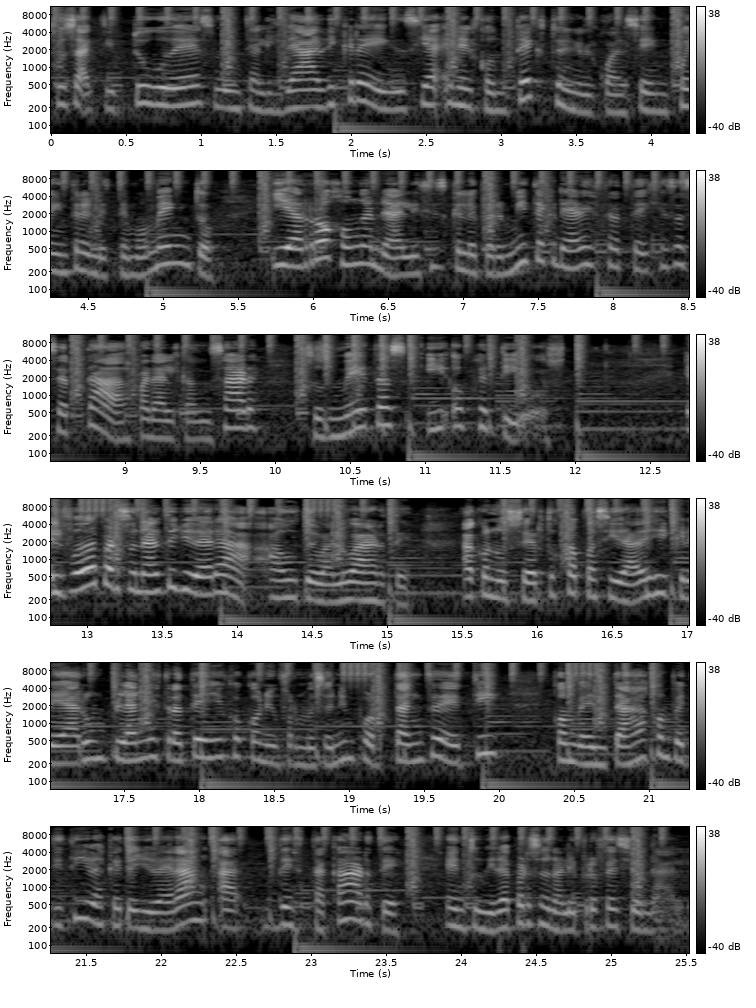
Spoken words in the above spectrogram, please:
sus actitudes, mentalidad y creencia en el contexto en el cual se encuentra en este momento y arroja un análisis que le permite crear estrategias acertadas para alcanzar sus metas y objetivos. El FODA personal te ayudará a autoevaluarte, a conocer tus capacidades y crear un plan estratégico con información importante de ti, con ventajas competitivas que te ayudarán a destacarte en tu vida personal y profesional.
